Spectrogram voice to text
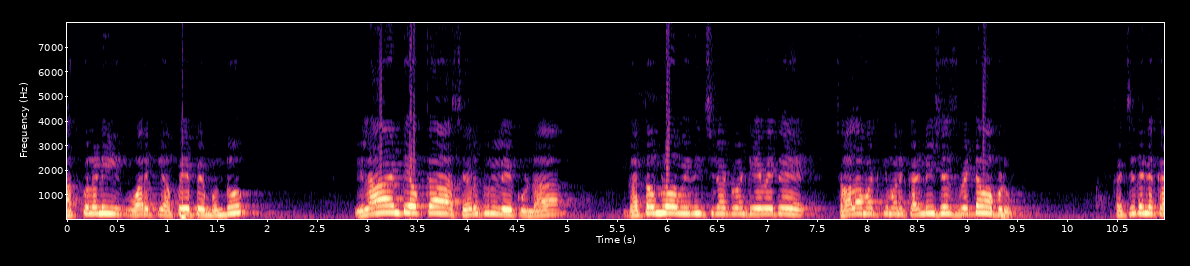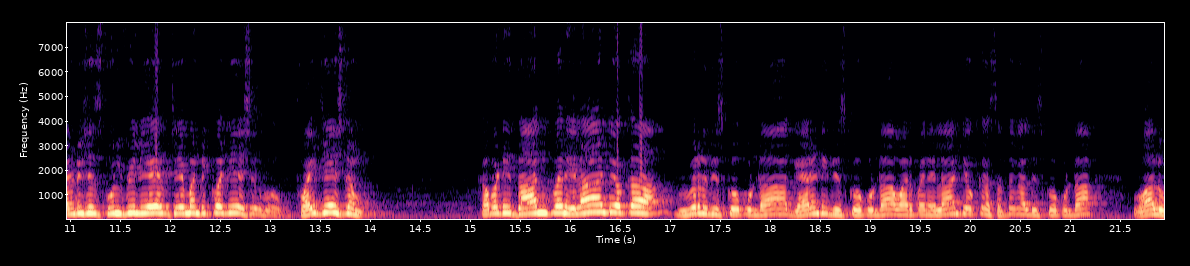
హక్కులని వారికి అప్పయిపోయే ముందు ఇలాంటి యొక్క షరతులు లేకుండా గతంలో విధించినటువంటి ఏవైతే చాలా మటుకి మనం కండిషన్స్ పెట్టాం అప్పుడు ఖచ్చితంగా కండిషన్స్ ఫుల్ఫిల్ చేయమని రిక్వెస్ట్ చేసి ఫైట్ చేసినాం. కాబట్టి దానిపైన ఎలాంటి యొక్క వివరణ తీసుకోకుండా గ్యారంటీ తీసుకోకుండా వారిపైన ఎలాంటి యొక్క సంతకాలు తీసుకోకుండా వాళ్ళు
